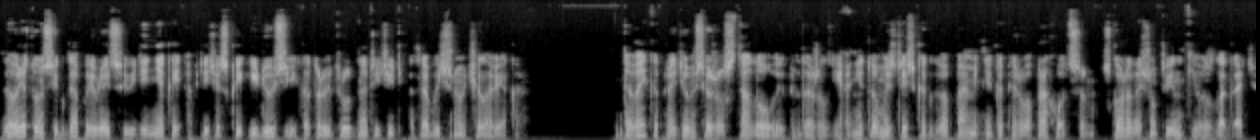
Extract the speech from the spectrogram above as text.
Говорят, он всегда появляется в виде некой оптической иллюзии, которую трудно отличить от обычного человека. «Давай-ка пройдем все же в столовую», — предложил я. «Не то мы здесь как два памятника первопроходцам. Скоро начнут венки возлагать».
